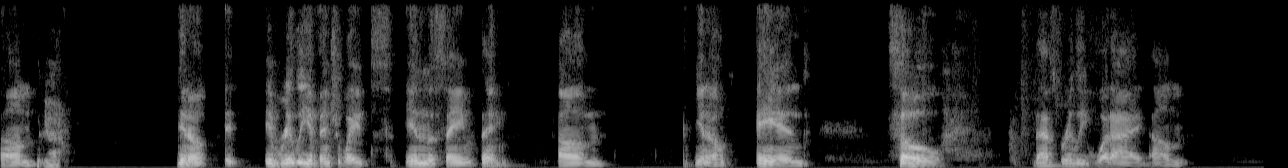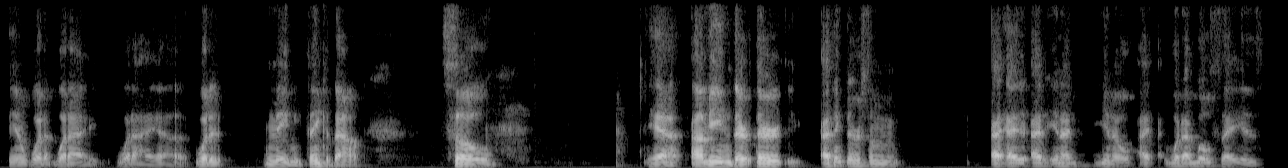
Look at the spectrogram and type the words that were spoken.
Um, yeah. You know, it, it really eventuates in the same thing. Um, you know, and so that's really what I um, you know what what I what I uh, what it made me think about. So yeah, I mean there there I think there are some I, I, I and I you know I what I will say is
